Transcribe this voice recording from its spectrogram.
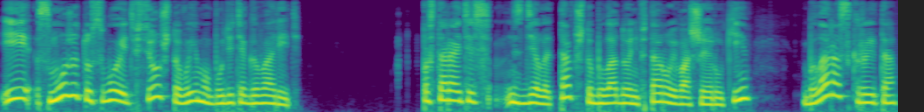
и сможет усвоить все, что вы ему будете говорить. Постарайтесь сделать так, чтобы ладонь второй вашей руки была раскрыта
